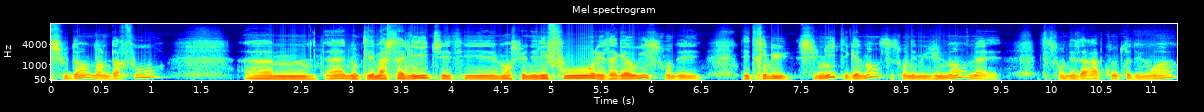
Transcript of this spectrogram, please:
Soudan. dans le Darfour. Hein, donc les Massalites, j'ai mentionné les Fours, les Agaouis, ce sont des, des, tribus sunnites également, ce sont des musulmans, mais ce sont des Arabes contre des Noirs.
